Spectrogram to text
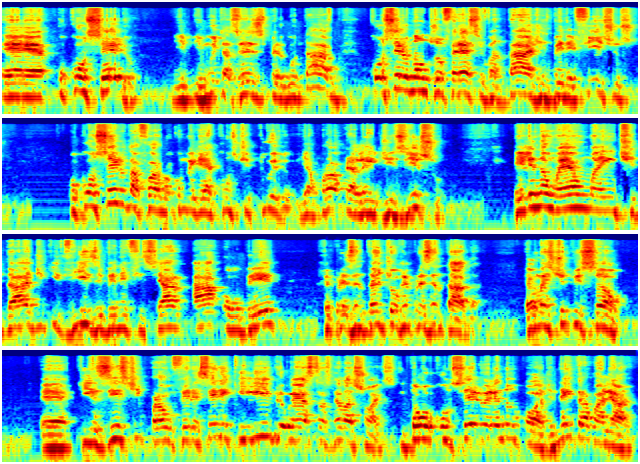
é, o conselho, e, e, muitas vezes pergunta, ah, o conselho não nos oferece vantagens, benefícios. O conselho, da forma como ele é constituído, e a própria lei diz isso, ele não é uma entidade que vise beneficiar A ou B, representante ou representada. É uma instituição é, que existe para oferecer equilíbrio a essas relações. Então, o conselho ele não pode nem trabalhar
